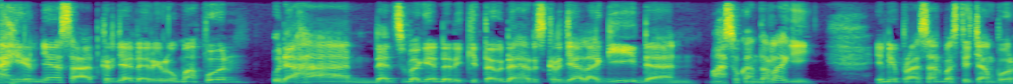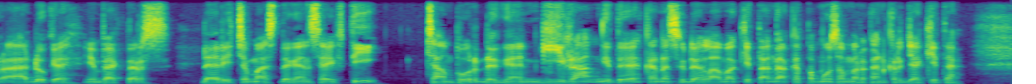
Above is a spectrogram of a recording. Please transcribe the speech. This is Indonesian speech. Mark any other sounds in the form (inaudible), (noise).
akhirnya saat kerja dari rumah pun udahan dan sebagian dari kita udah harus kerja lagi dan masuk kantor lagi. Ini perasaan pasti campur aduk ya Impactors dari cemas dengan safety campur dengan girang gitu ya karena sudah lama kita nggak ketemu sama rekan kerja kita.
